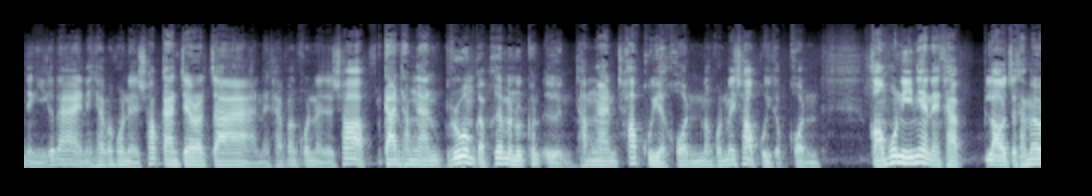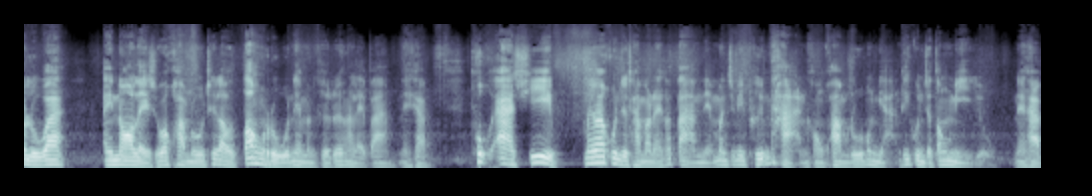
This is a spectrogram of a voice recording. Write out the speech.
อย่างนี้ก็ได้นะครับบางคนอาจจะชอบการเจรจานะครับบางคนอาจจะชอบการทำงานร่วมกับเพื่อนมนุษย์คนอื่นทำงานชอบคุยกับคน บางคนไม่ชอบคุยกับคน ของพวกนี้เนี่ยนะครับเราจะทำให้เรารู้ว่าไอ้ knowledge ว่าความรู้ที่เราต้องรู้เนี่ยมันคือเรื่องอะไรบ้างนะครับทุกอาชีพไม่ว่าคุณจะทำอะไรก็ตามเนี่ยมันจะมีพื้นฐานของความรู้บางอย่างที่คุณจะต้องมีอยู่นะครับ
